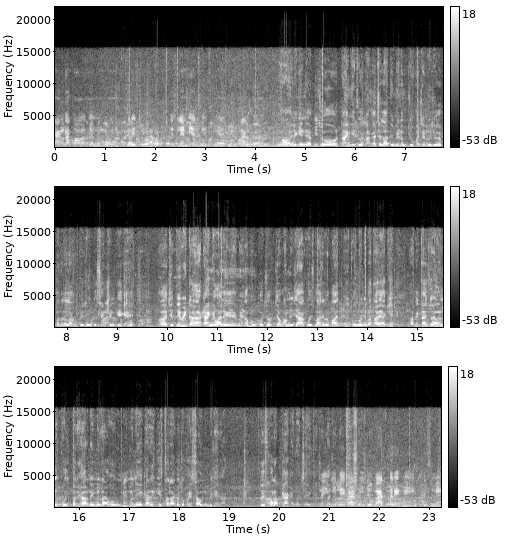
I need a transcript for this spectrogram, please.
टांगा तो जमीन वालों को खरीद चुका इसलिए मेयर भी इसमें हाँ, लेकिन अभी जो टांगे जो टांगा चलाते हैं मैडम जो बजट में जो है पंद्रह लाख रुपए जो उनको सेक्शन किए गए हैं अ, जितने भी टा- टांगे वाले हैं मैडम उनको जब जब हमने जहाँ को इस बारे में बात की तो उन्होंने बताया कि अभी तक जो है उन्हें कोई परिहार नहीं मिल रहा है वो उम्मीद भी नहीं करे कि इस तरह का जो पैसा उन्हें मिलेगा तो इस पर आप क्या कहना चाहेंगे जो नहीं बजट- मिलेगा अभी जो बात करे हैं इसमें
